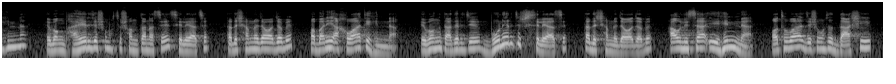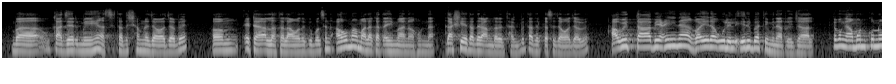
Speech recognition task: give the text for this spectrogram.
ইহিন্না এবং ভাইয়ের যে সমস্ত সন্তান আছে, ছেলে আছে, তাদের সামনে যাওয়া যাবে। বা বানি আখওয়াতিহিন্না এবং তাদের যে বোনের যে ছেলে আছে, তাদের সামনে যাওয়া যাবে। আও নিসা ইহিন্না অথবা যে সমস্ত দাসী বা কাজের মেয়ে আছে, তাদের সামনে যাওয়া যাবে। এটা আল্লাহ তালা আমাদেরকে বলছেন আউমা মালাকাত ইমান হুন্না দাসিয়ে তাদের আন্ডারে থাকবে, তাদের কাছে যাওয়া যাবে। উলিল এবং এমন কোনো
